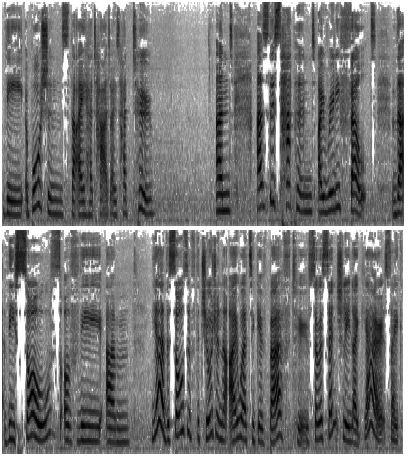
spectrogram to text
the abortions that I had had. I had two. And as this happened, I really felt that the souls of the, um, yeah, the souls of the children that I were to give birth to. So essentially, like, yeah, it's like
